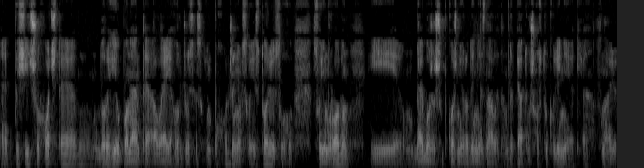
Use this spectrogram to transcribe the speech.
е, пишіть, що хочете, дорогі опоненти, але я горджуся своїм походженням, своєю історією, свого, своїм родом. І дай Боже, щоб кожній родині знали там до 5-6 коління, як я знаю,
